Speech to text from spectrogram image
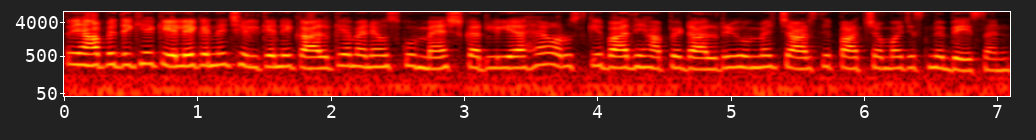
तो यहाँ पे देखिए, केले के छिलके निकाल के मैंने उसको मैश कर लिया है और उसके बाद यहाँ पे डाल रही हूँ मैं चार से पाँच चम्मच इसमें बेसन।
